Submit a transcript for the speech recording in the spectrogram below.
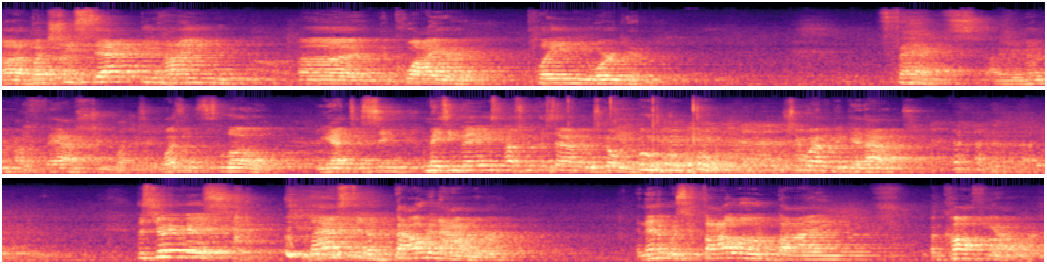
uh, but she sat behind uh, the choir playing the organ. Fast. I remember how fast she was. It wasn't slow. We had to sing Amazing Grace, Hush with the Sound. It was going boom, boom, boom. She wanted to get out. The service lasted about an hour, and then it was followed by a coffee hour.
